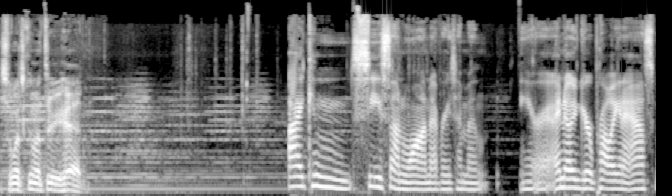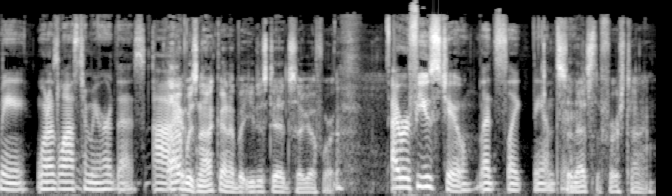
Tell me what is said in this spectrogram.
So what's going through your head? I can see San Juan every time I hear it. I know you're probably going to ask me when was the last time you heard this. Uh, I was not gonna, but you just did, so go for it. I refuse to. That's like the answer. So that's the first time.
